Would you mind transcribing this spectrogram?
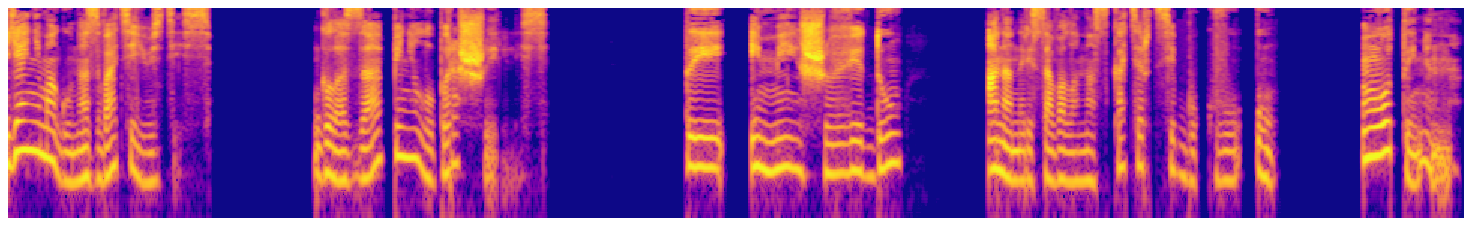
«Я не могу назвать ее здесь». Глаза Пенелопы расширились. «Ты имеешь в виду...» Она нарисовала на скатерти букву «У». «Вот именно».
